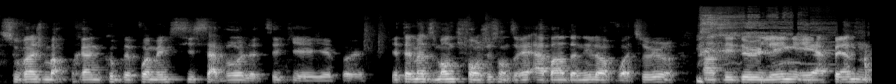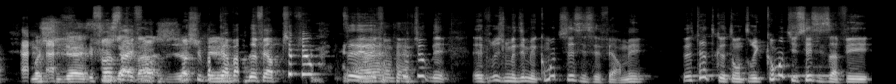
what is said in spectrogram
souvent, je me reprends une couple de fois, même si ça va, là, tu sais, qu'il y, a, il y a tellement du monde qui font juste, on dirait, abandonner leur voiture entre les deux lignes et à peine. Moi, je suis là. Ils font ça, moi, je suis pas capable de faire piou piou. Ils font piou piou. Mais, et puis, je me dis, mais comment tu sais si c'est fermé? Peut-être que ton truc, comment tu sais si ça fait.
